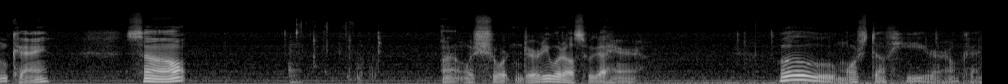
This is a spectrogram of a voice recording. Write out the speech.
Okay. So... That was short and dirty. What else we got here? Whoa, more stuff here. Okay.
